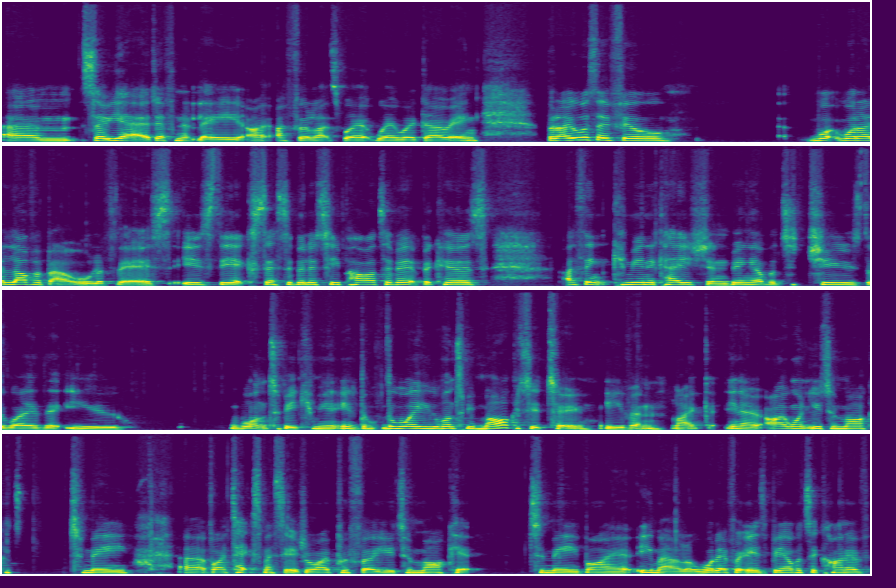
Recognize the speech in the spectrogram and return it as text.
Um, so yeah, definitely, I, I feel that's where where we're going. But I also feel what what I love about all of this is the accessibility part of it because I think communication, being able to choose the way that you want to be community the, the, way you want to be marketed to, even like, you know, I want you to market to me uh, via text message, or I prefer you to market to me by email, or whatever it is, be able to kind of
